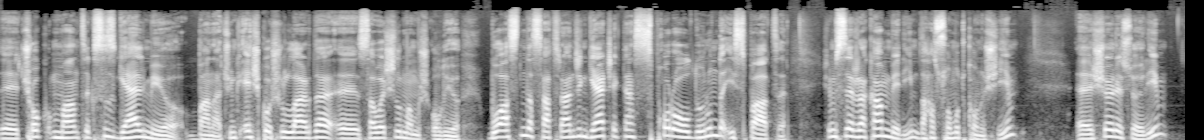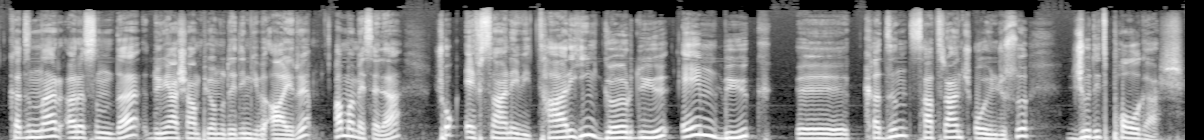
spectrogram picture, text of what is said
e, çok mantıksız gelmiyor bana. Çünkü eş koşullarda e, savaşılmamış oluyor. Bu aslında satrancın gerçekten spor olduğunun da ispatı. Şimdi size rakam vereyim, daha somut konuşayım. E, şöyle söyleyeyim. Kadınlar arasında dünya şampiyonluğu dediğim gibi ayrı ama mesela çok efsanevi, tarihin gördüğü en büyük e, kadın satranç oyuncusu Judith Polgar.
